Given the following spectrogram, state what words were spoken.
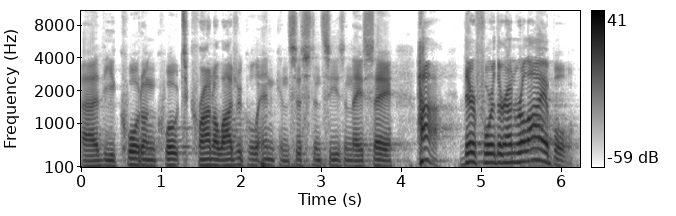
uh, the quote unquote chronological inconsistencies, and they say, ha, therefore they're unreliable.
